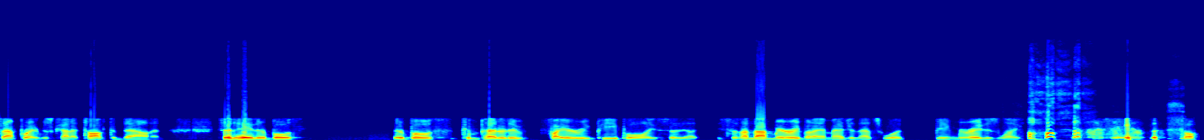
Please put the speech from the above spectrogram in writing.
separate. Just kind of talked them down and said, "Hey, they're both they're both competitive, fiery people." He said, "He said I'm not married, but I imagine that's what being married is like." so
